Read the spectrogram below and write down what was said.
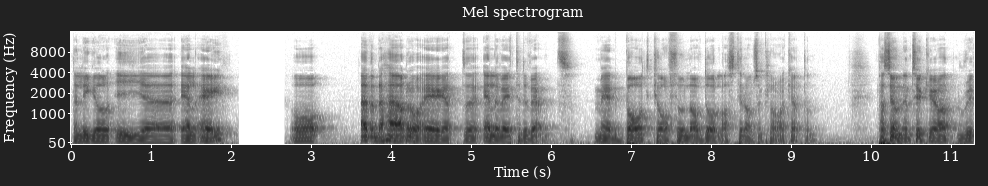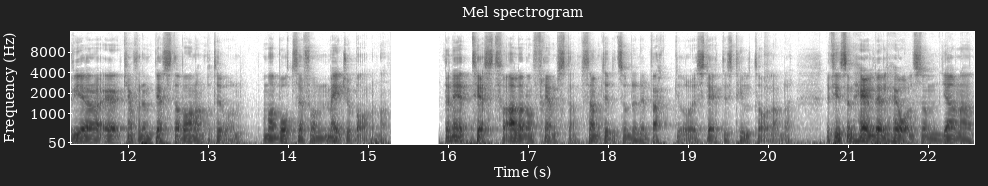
Den ligger i eh, LA. Och även det här då är ett eh, elevated event. Med badkar fulla av dollars till de som klarar katten. Personligen tycker jag att Riviera är kanske den bästa banan på touren. Om man bortser från majorbanorna. Den är ett test för alla de främsta samtidigt som den är vacker och estetiskt tilltalande. Det finns en hel del hål som gärna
